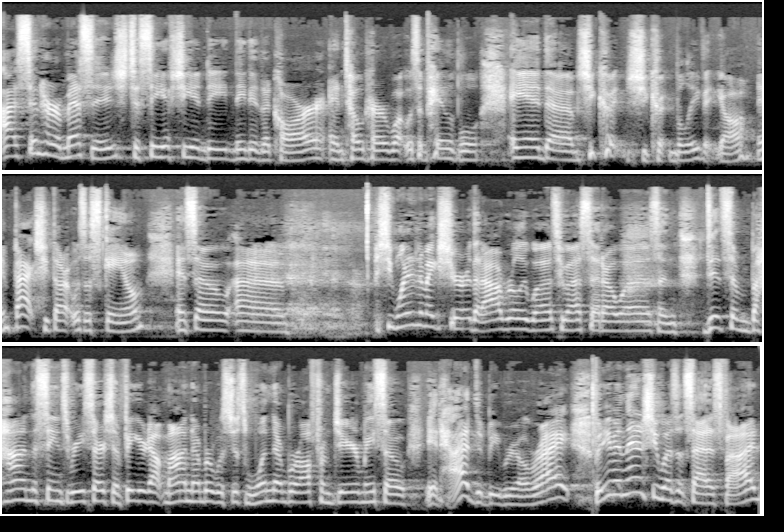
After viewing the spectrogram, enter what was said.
I sent her a message to see if she indeed needed a car and told her what was available. And um, she couldn't, she couldn't believe it, y'all. In fact, she thought it was a scam. And so um, she wanted to make sure that I really was who I said I was and did some behind the scenes research and figured out my number was just one number off from Jeremy. So it had to be real, right? But even then, she wasn't satisfied.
